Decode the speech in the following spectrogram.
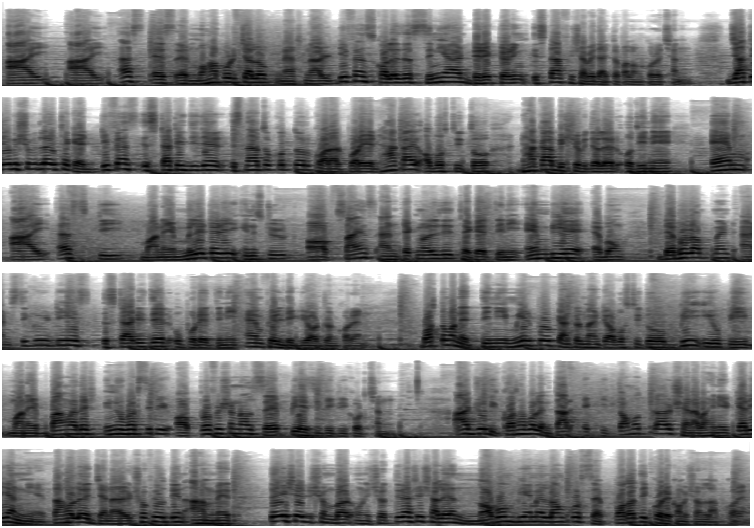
I I S S এর মহাপরিচালক ন্যাশনাল ডিফেন্স কলেজের সিনিয়র ডিরেক্টরিং স্টাফ হিসাবে দায়িত্ব পালন করেছেন। জাতীয় বিশ্ববিদ্যালয় থেকে ডিফেন্স স্ট্র্যাটেজিজের স্নাতকোত্তর করার পরে ঢাকায় অবস্থিত ঢাকা বিশ্ববিদ্যালয়ের অধীনে এম আই এস টি মানে military institute of science and technology থেকে তিনি এম এবং ডেভেলপমেন্ট অ্যান্ড সিকিউরিটিজ স্টাডিজের উপরে তিনি এমফিল ডিগ্রি অর্জন করেন। বর্তমানে তিনি মিরপুর ক্যান্টনমেন্টে অবস্থিত বিইউপি মানে বাংলাদেশ ইউনিভার্সিটি অব প্রফেশনালসে পিএইচডি ডিগ্রি করছেন। আর যদি কথা বলেন তার একটি চমৎকার সেনাবাহিনীর ক্যারিয়ার নিয়ে, তাহলে জেনারেল শফিউদ্দিন আহমেদ তেইশে ডিসেম্বর উনিশশো তিরাশি সালে নবম বিএমএ লং কোর্সে পদাতিক করে কমিশন লাভ করেন।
